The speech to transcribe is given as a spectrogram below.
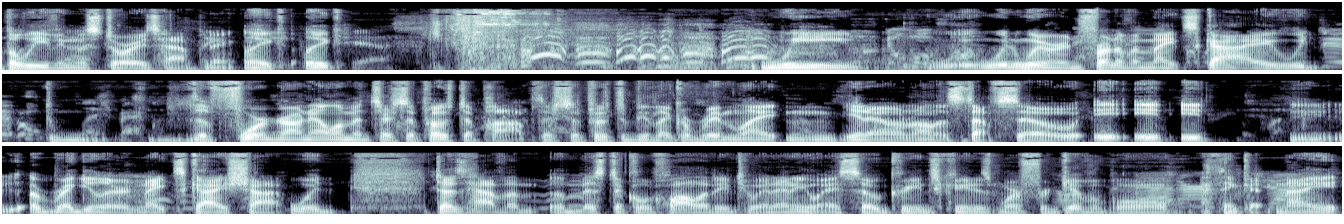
believing the story is happening. Like like we when we're in front of a night sky, we the foreground elements are supposed to pop. They're supposed to be like a rim light and you know and all this stuff. So it it. it a regular night sky shot would does have a, a mystical quality to it anyway. So green screen is more forgivable, I think, at night.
